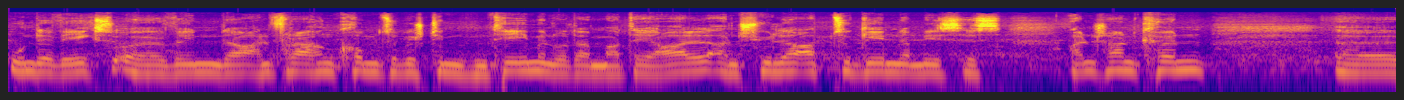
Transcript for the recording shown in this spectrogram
unterwegs, äh, wenn da Anfragen kommen zu bestimmten Themen oder Material an Schüler abzugeben, damit sie es anschauen können. Äh,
